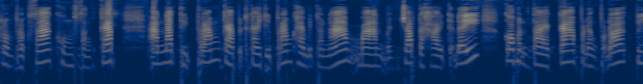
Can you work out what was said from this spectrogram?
ក្រុមប្រឹក្សាឃុំសង្កាត់អាណត្តិទី5កាលពីថ្ងៃទី5ខែមិថុនាបានបញ្ចប់ទៅហើយក្តីក៏ប៉ុន្តែការបដិងផ្ដាល់ពី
